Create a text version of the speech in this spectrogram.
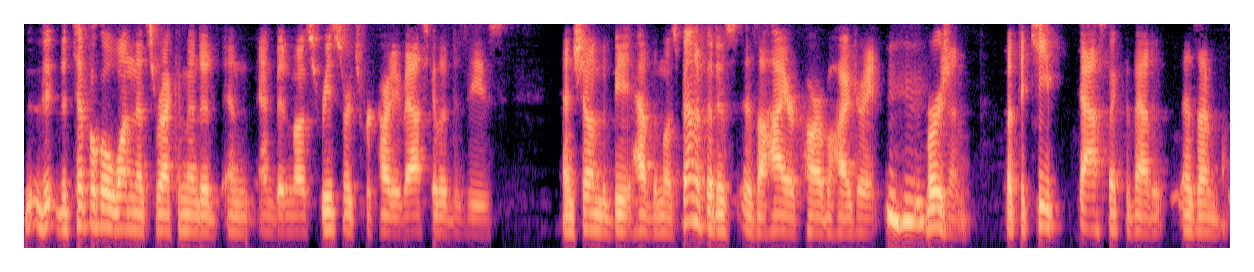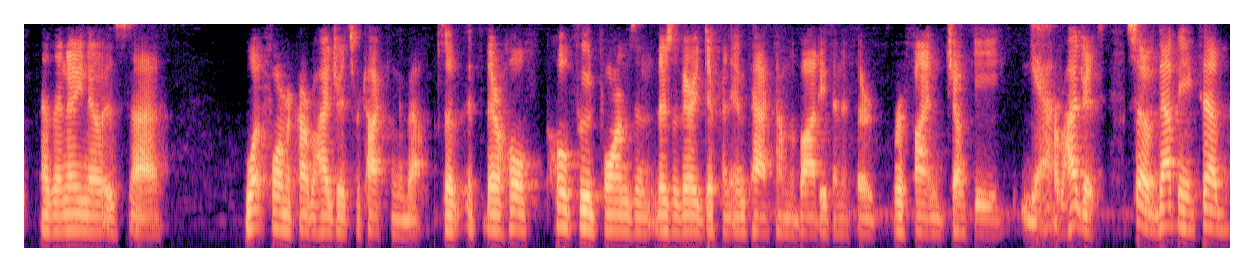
the, the, typical one that's recommended and, and been most researched for cardiovascular disease and shown to be have the most benefit is, is a higher carbohydrate mm-hmm. version. But the key aspect of that, as I'm as I know you know, is uh, what form of carbohydrates we're talking about. So if they're whole whole food forms, and there's a very different impact on the body than if they're refined, junky yeah. carbohydrates. So that being said,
